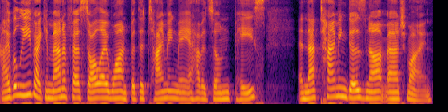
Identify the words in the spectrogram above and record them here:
I believe I can manifest all I want, but the timing may have its own pace, and that timing does not match mine.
